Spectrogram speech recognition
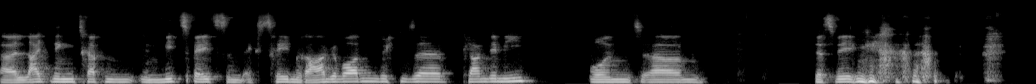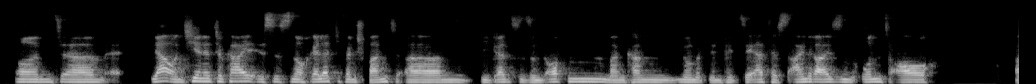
äh, Lightning-Treffen in Meetspace sind extrem rar geworden durch diese Pandemie. Und ähm, deswegen Und ähm, ja, und hier in der Türkei ist es noch relativ entspannt. Ähm, die Grenzen sind offen, man kann nur mit einem PCR-Test einreisen und auch äh,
